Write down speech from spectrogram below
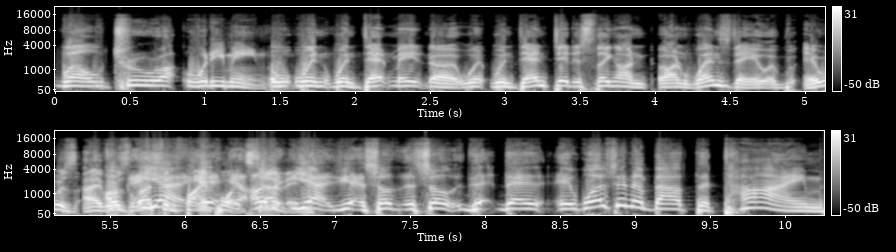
well, true. What do you mean? When when Dent made uh, when, when Dent did his thing on, on Wednesday, it, it was it was Okay, less yeah, than five point seven. yeah, yeah. So, so th- that it wasn't about the time;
